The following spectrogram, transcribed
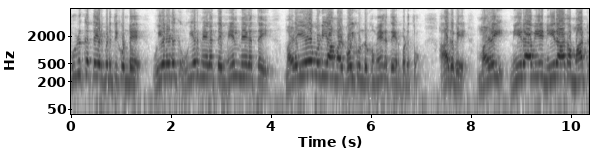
புழுக்கத்தை ஏற்படுத்தி கொண்டு உயரடுக்கு உயர் மேகத்தை மேல் மேகத்தை மழையே முடியாமல் போய்க்கொண்டிருக்கும் மேகத்தை ஏற்படுத்தும். ஆகவே மழை நீராவியை நீராக மாற்ற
